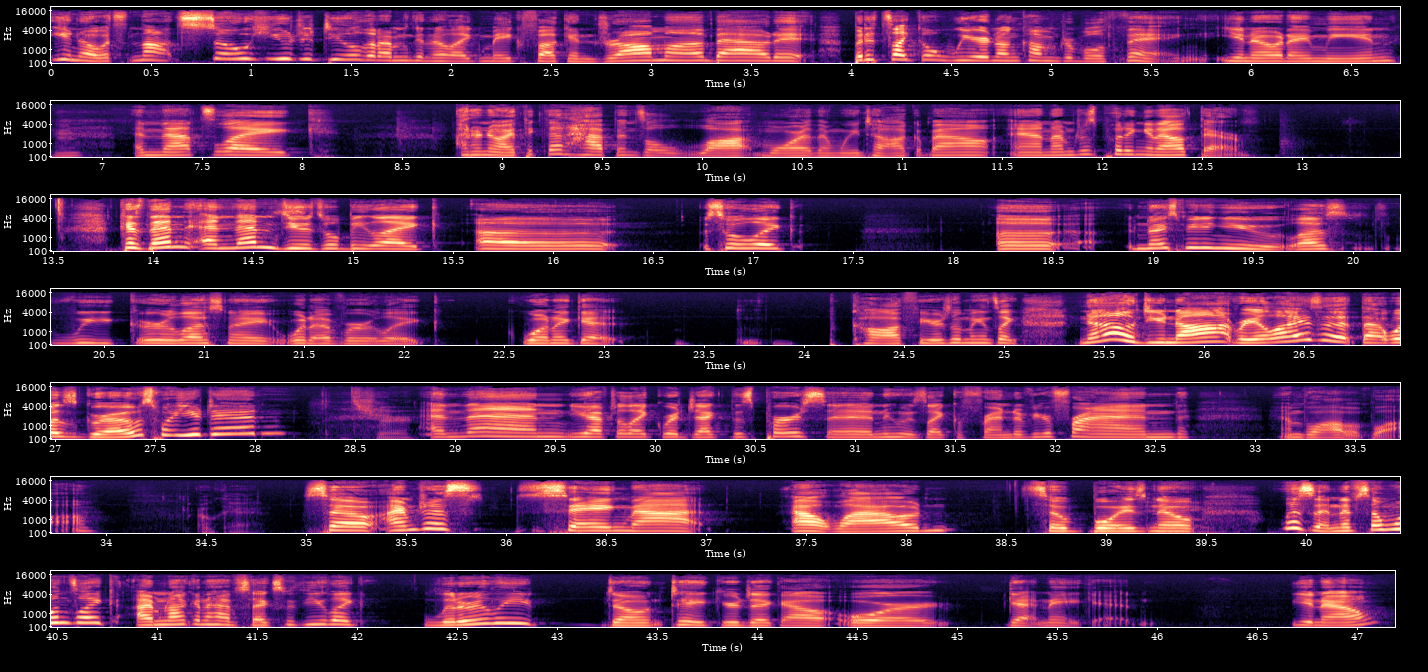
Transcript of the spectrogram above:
you know, it's not so huge a deal that I'm to like make fucking drama about it, but it's like a weird uncomfortable thing, you know what I mean? And that's like I don't know, I think that happens a lot more than we talk about and I'm just putting it out there. Cuz then and then dudes will be like, "Uh so like uh nice meeting you last week or last night whatever like want to get coffee or something it's like no do you not realize that that was gross what you did Sure. and then you have to like reject this person who's like a friend of your friend and blah blah blah. Okay. so i'm just saying that out loud so boys know listen if someone's like i'm not gonna have sex with you like literally don't take your dick out or get naked. You know?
